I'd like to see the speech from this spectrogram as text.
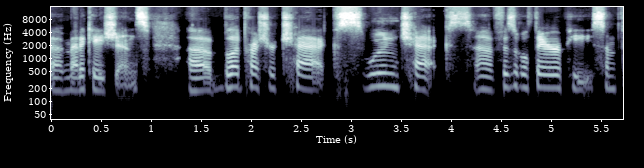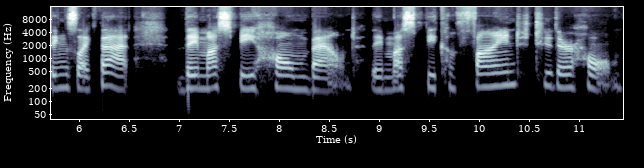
uh, medications, uh, blood pressure checks, wound checks, uh, physical therapy, some things like that, they must be homebound. They must be confined to their home,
